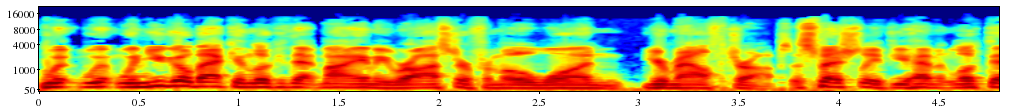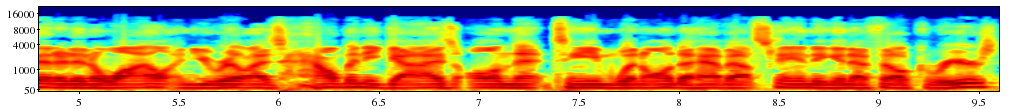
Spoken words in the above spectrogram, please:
When you go back and look at that Miami roster from 01, your mouth drops, especially if you haven't looked at it in a while and you realize how many guys on that team went on to have outstanding NFL careers.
